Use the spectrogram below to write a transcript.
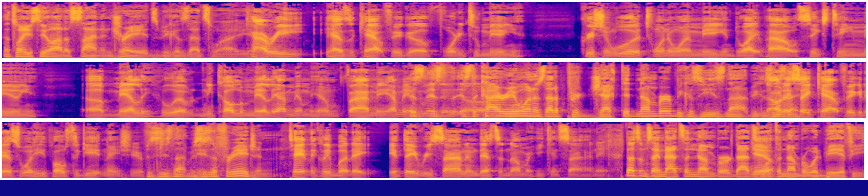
That's why you see a lot of sign and trades because that's why. Kyrie has a cap figure of forty two million. Christian Wood twenty one million. Dwight Powell sixteen million. Uh, Melli, whoever Nicola Melli, I remember him five million. I mean, Is, is, in, is the uh, Kyrie one? Is that a projected number? Because he's not. Because No, they not, say cap figure. That's what he's supposed to get next year. because he's not. Because he's a free agent. technically, but they if they resign him, that's the number he can sign it. That's what I'm saying. That's a number. That's Yeah. what the number would be if he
